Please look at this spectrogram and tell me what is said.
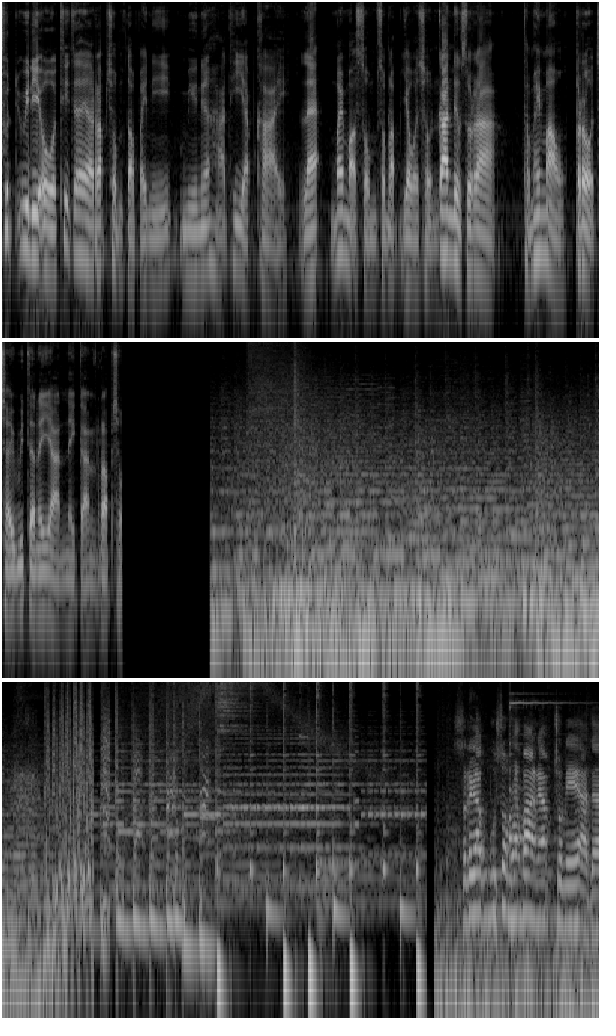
ชุดวิดีโอที่จะได้รับชมต่อไปนี้ มีเนื้อหาที่หยาบคาย และไม่เหมาะสมสำหรับเยาวชน การดื่มสุรา ทำให้เมา โปรดใช้วิจารณญาณในการรับชมสวัสดีครับคุณผู้ชมทางบ้านครับ ช่วงนี้อาจจะ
